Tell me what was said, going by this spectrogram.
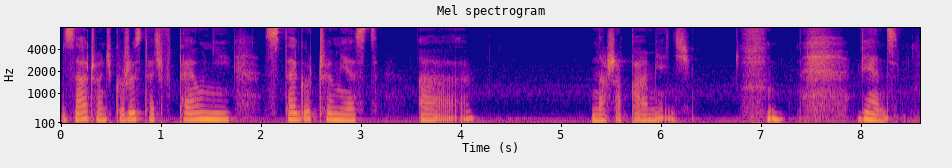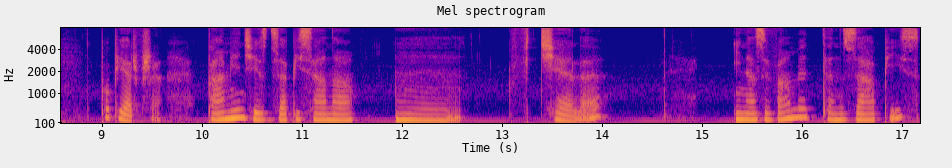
zacząć korzystać w pełni z tego, czym jest e, nasza pamięć. Więc po pierwsze, pamięć jest zapisana mm, w ciele i nazywamy ten zapis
